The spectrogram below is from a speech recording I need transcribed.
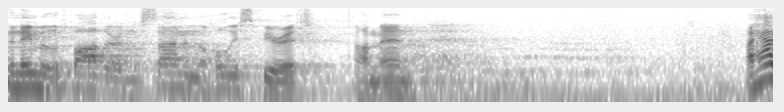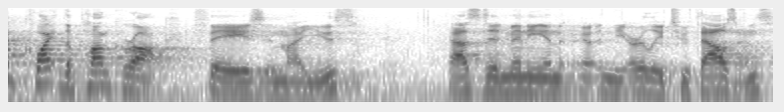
In the name of the Father, and the Son, and the Holy Spirit, Amen. I had quite the punk rock phase in my youth, as did many in, in the early 2000s.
